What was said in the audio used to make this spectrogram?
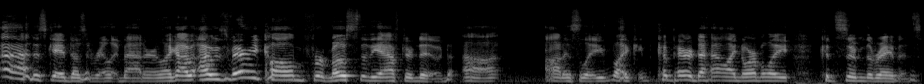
ah, this game doesn't really matter. Like I, I was very calm for most of the afternoon. Uh, honestly, like compared to how I normally consume the Ravens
